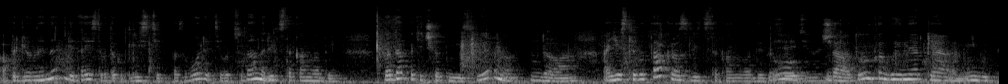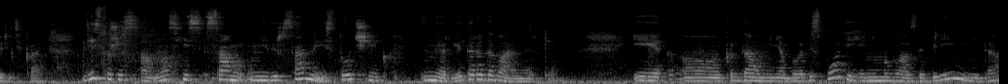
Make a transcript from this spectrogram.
а, определенные энергии, да, если вы так вот листик позволите, вот сюда налить стакан воды. Вода потечет вниз, верно? Да. А если вот так разлить стакан воды, то, да, то ну, как бы энергия не будет перетекать. Здесь то же самое. У нас есть самый универсальный источник энергии. Это родовая энергия. И э, когда у меня было бесплодие, я не могла забеременеть, да,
